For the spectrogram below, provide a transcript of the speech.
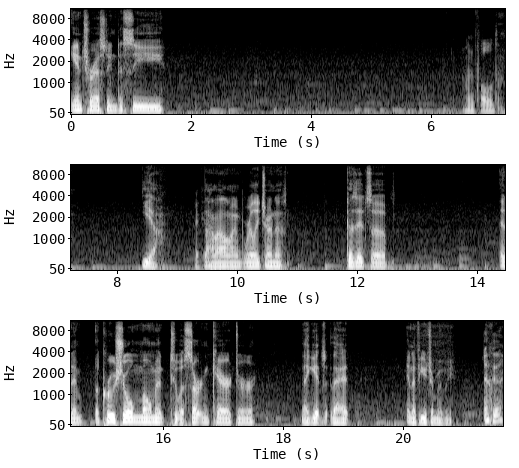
interesting to see Unfold. yeah Okay. I'm, I'm really trying to, because it's a, an a crucial moment to a certain character that gets that in a future movie. Okay.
